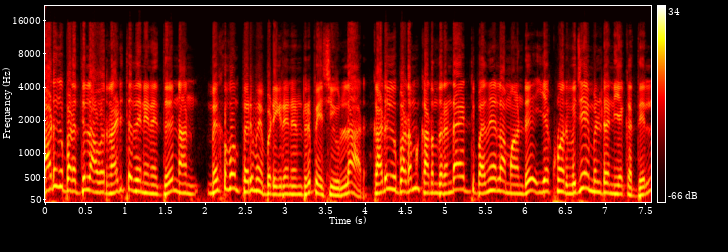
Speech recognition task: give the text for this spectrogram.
கடுகு படத்தில் அவர் நடித்ததை நினைத்து நான் மிகவும் பெருமைப்படுகிறேன் என்று பேசியுள்ளார். கடுகு படம் கடந்த இரண்டாயிரத்தி பதினேழாம் ஆண்டு இயக்குனர் விஜய் மில்டன் இயக்கத்தில்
